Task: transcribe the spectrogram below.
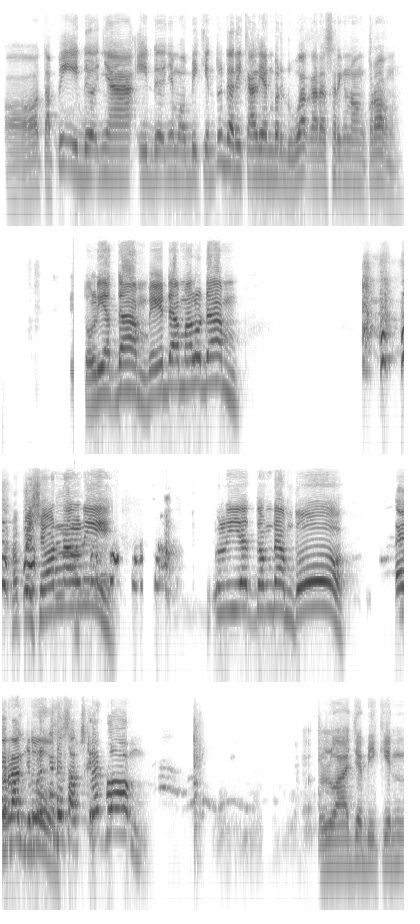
Oh, tapi idenya idenya mau bikin tuh dari kalian berdua karena sering nongkrong. Tuh lihat Dam, beda sama lo Dam. Profesional nih. Lu lihat dong Dam tuh. Eh, Keren Bang tuh. udah subscribe belum? Lu aja bikin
